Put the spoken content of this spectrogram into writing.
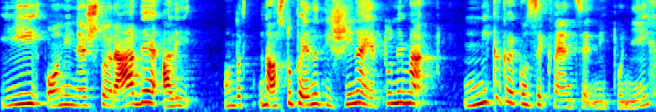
i oni nešto rade, ali onda nastupa jedna tišina jer tu nema nikakve konsekvence ni po njih,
